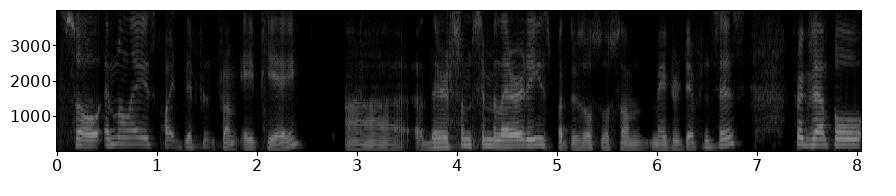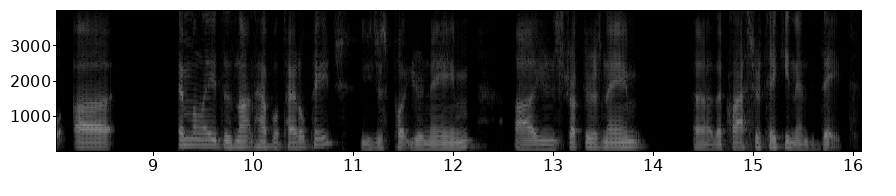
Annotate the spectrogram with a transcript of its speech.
so MLA is quite different from APA. Uh, there's some similarities, but there's also some major differences. For example, uh, MLA does not have a title page. You just put your name, uh, your instructor's name, uh, the class you're taking, and the date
